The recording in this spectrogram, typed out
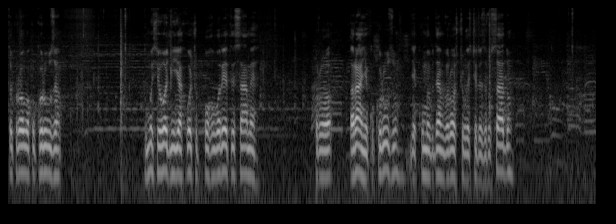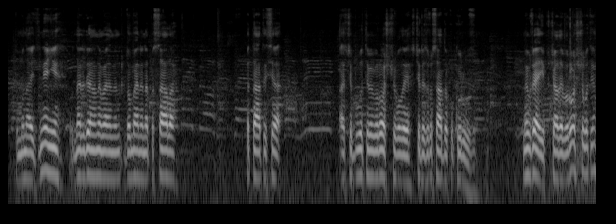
цукрова кукуруза. Тому сьогодні я хочу поговорити саме про ранню кукурузу, яку ми будемо вирощувати через розсаду. Тому навіть нині одна людина на мене- до мене написала питатися, а чи будете ви вирощували через розсаду кукурузу. Ми вже її почали вирощувати,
